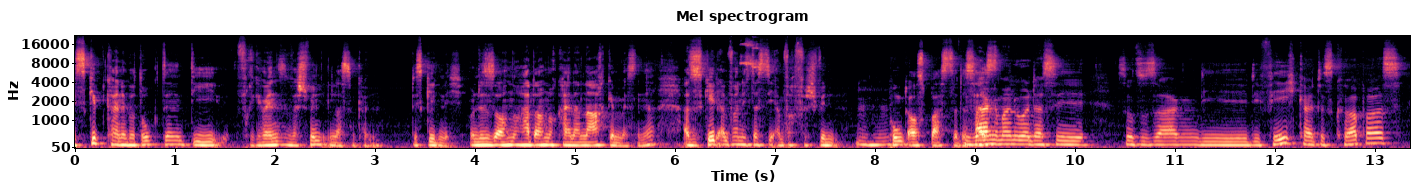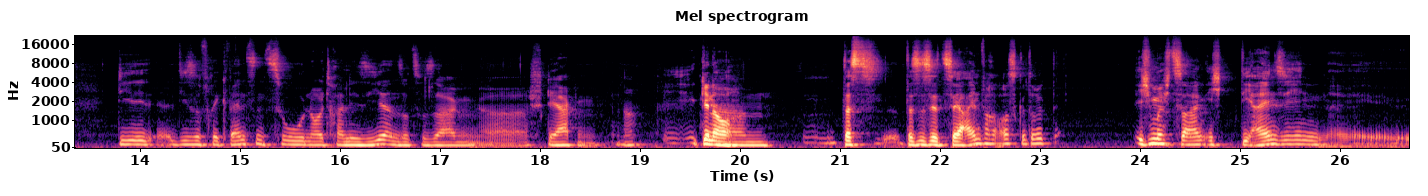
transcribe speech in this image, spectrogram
es gibt keine Produkte, die Frequenzen verschwinden lassen können. Das geht nicht. Und das ist auch noch, hat auch noch keiner nachgemessen. Ja? Also es geht einfach nicht, dass die einfach verschwinden. Mhm. Punkt aus Basta. Das die sagen immer nur, dass sie sozusagen die, die Fähigkeit des Körpers, die, diese Frequenzen zu neutralisieren, sozusagen äh, stärken. Ne? Genau. Ähm, das, das ist jetzt sehr einfach ausgedrückt, ich möchte sagen, ich, die einzigen äh,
